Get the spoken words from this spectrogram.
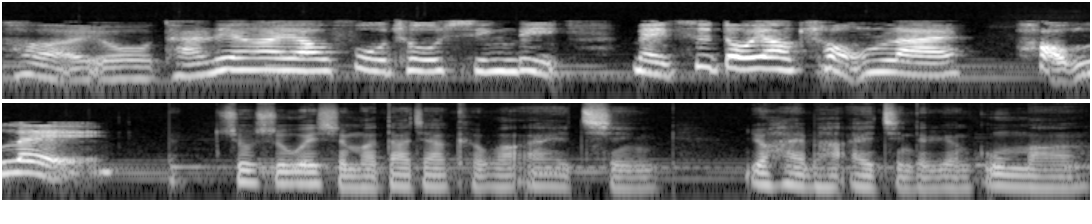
哎呦，谈恋爱要付出心力，每次都要重来，好累。”就是为什么大家渴望爱情，又害怕爱情的缘故吗？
